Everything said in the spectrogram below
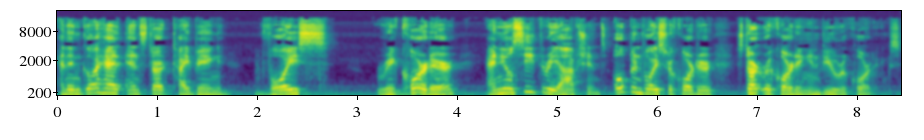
and then go ahead and start typing voice recorder, and you'll see three options, open voice recorder, start recording, and view recordings.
